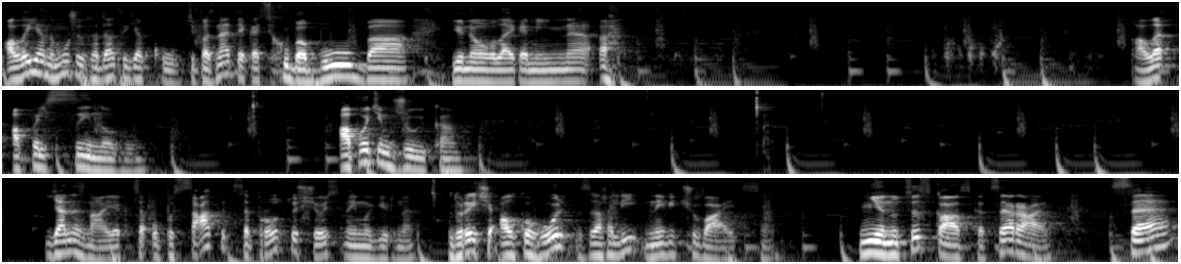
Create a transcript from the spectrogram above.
але я не можу згадати яку. Типа, знаєте, якась хуба-буба, you know, like, I mean... е, але апельсинову. А потім жуйка. Я не знаю, як це описати, це просто щось неймовірне. До речі, алкоголь взагалі не відчувається. Ні, ну це сказка, це рай. Це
